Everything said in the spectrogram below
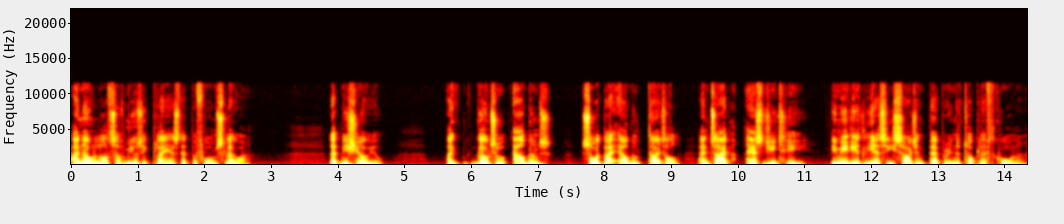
I know lots of music players that perform slower. Let me show you. I go to albums, sort by album title and type SGT. Immediately I see Sgt Pepper in the top left corner.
